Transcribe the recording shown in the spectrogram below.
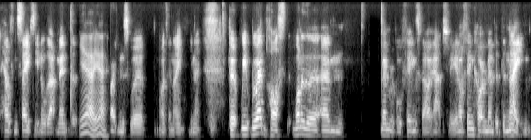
health and safety and all that meant that yeah, yeah. trains were I don't know, you know. But we, we went past one of the um, memorable things about it actually, and I think I remembered the name.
